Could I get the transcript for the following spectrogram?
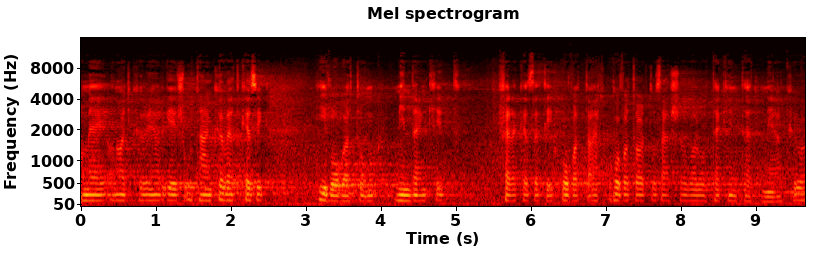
amely a nagy könyörgés után következik. Hívogatunk mindenkit felekezeti hovatartozással való tekintet nélkül.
